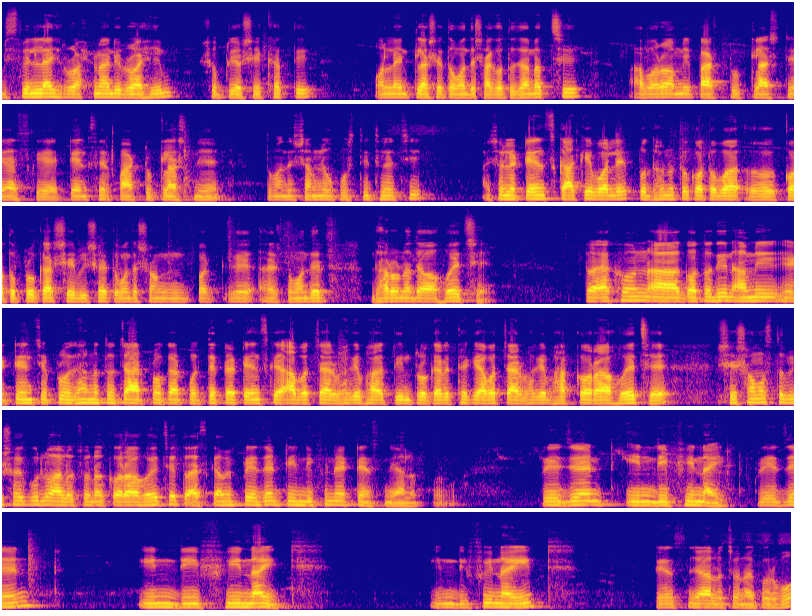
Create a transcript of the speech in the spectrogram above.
বিসমিল্লাহ রহমান রহিম সুপ্রিয় শিক্ষার্থী অনলাইন ক্লাসে তোমাদের স্বাগত জানাচ্ছি। আবারও আমি পার্ট টু ক্লাস নিয়ে আজকে টেন্সের পার্ট টু ক্লাস নিয়ে তোমাদের সামনে উপস্থিত হয়েছি। আসলে টেন্স কাকে বলে? প্রধানত কত বা কত প্রকার সে বিষয়ে তোমাদের সম্পর্কে তোমাদের ধারণা দেওয়া হয়েছে। তো এখন গতদিন আমি টেন্সে প্রধানত চার প্রকার, প্রত্যেকটা টেন্সকে আবার চার ভাগে ভাগ, তিন প্রকারের থেকে আবার চার ভাগে ভাগ করা হয়েছে। সে সমস্ত বিষয়গুলো আলোচনা করা হয়েছে। তো আজকে আমি প্রেজেন্ট ইনডিফিনাইট টেন্স নিয়ে আলোপ করব। Present indefinite present indefinite indefinite tense নিয়ে আলোচনা করব।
